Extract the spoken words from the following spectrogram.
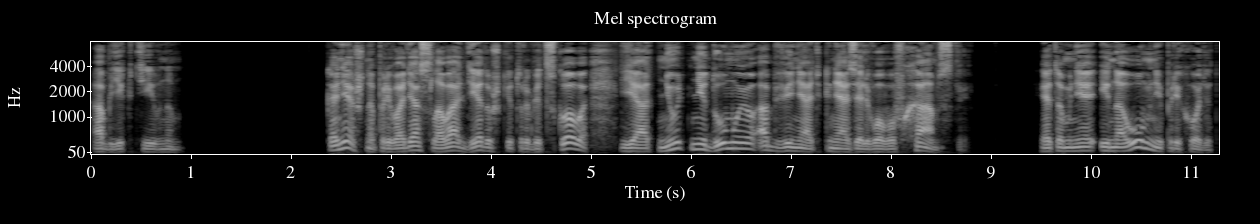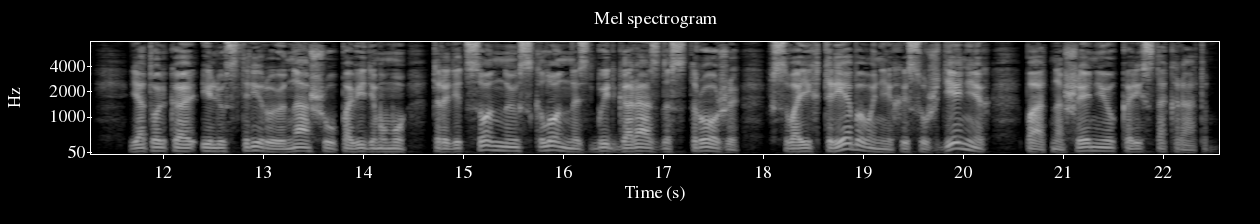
объективным. Конечно, приводя слова дедушки Трубецкого, я отнюдь не думаю обвинять князя Львова в хамстве. Это мне и на ум не приходит. Я только иллюстрирую нашу, по-видимому, традиционную склонность быть гораздо строже в своих требованиях и суждениях по отношению к аристократам.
